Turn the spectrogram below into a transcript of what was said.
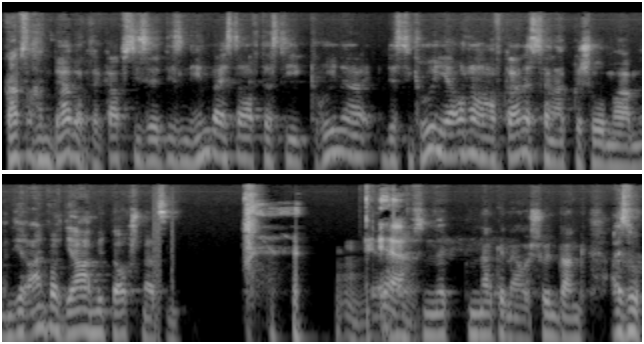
gab es auch in Baerbock, da gab es diese, diesen Hinweis darauf, dass die Grüne, dass die Grünen ja auch nach Afghanistan abgeschoben haben. Und ihre Antwort ja mit Bauchschmerzen. Ja. Na genau, schönen Dank. Also,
